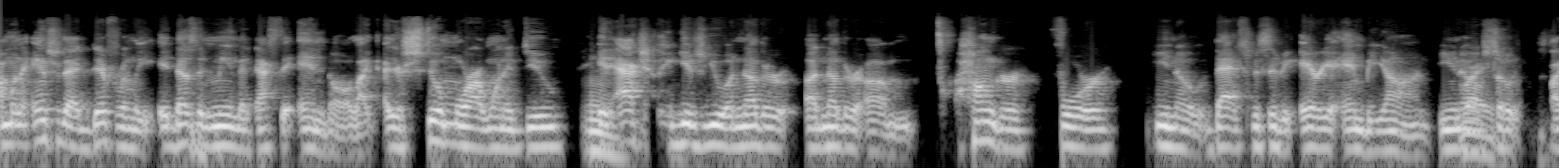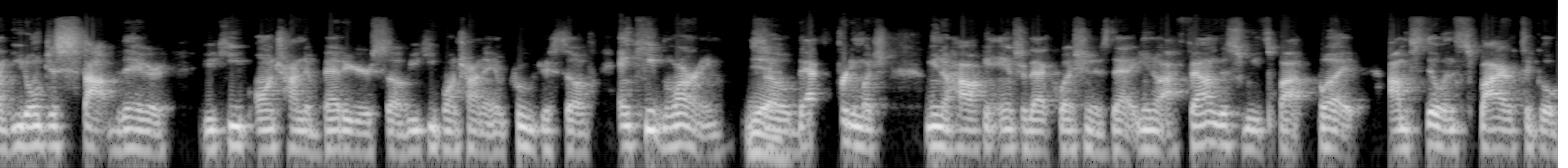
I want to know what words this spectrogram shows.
I'm going to answer that differently. It doesn't mean that that's the end all. Like there's still more I want to do. Mm. It actually gives you another another um hunger for you know that specific area and beyond. You know, right. so like you don't just stop there. You keep on trying to better yourself. You keep on trying to improve yourself and keep learning. Yeah. So that's pretty much you know how I can answer that question. Is that you know I found the sweet spot, but I'm still inspired to go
